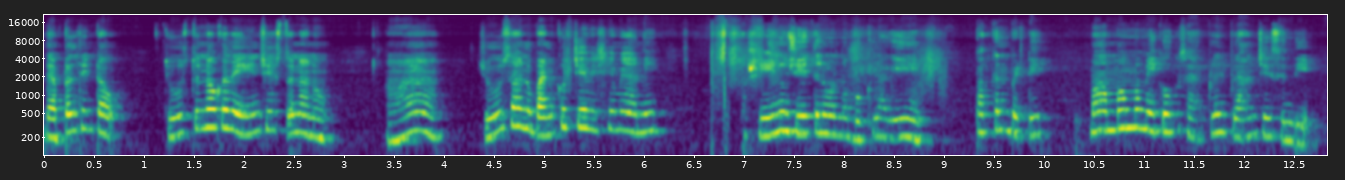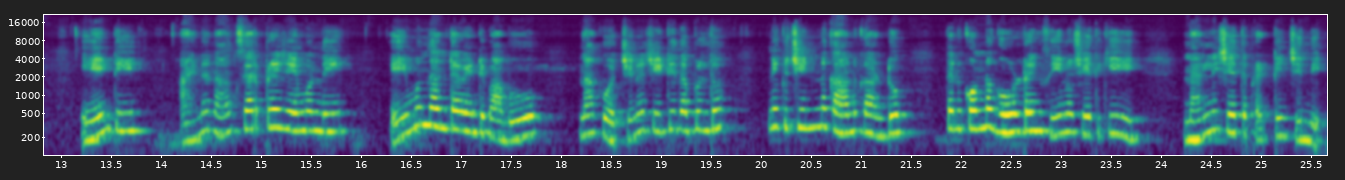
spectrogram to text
దెబ్బలు తింటావు. చూస్తున్నావు కదా ఏం చేస్తున్నాను? చూశాను పనికొచ్చే విషయమే అని. శ్రీను చేతిలో ఉన్న బుక్ లాగి పక్కన పెట్టి మా అమ్మమ్మ మీకు ఒక సర్ప్రైజ్ ప్లాన్ చేసింది. ఏంటి? అయినా నాకు సర్ప్రైజ్ ఏముంది? ఏముందంటావేంటి బాబు? నాకు వచ్చిన చీటీ డబ్బులతో నీకు చిన్న కానుక అంటూ తనకున్న గోల్డ్ రింగ్ సీను చేతికి నల్లి చేత ప్రకటించింది.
